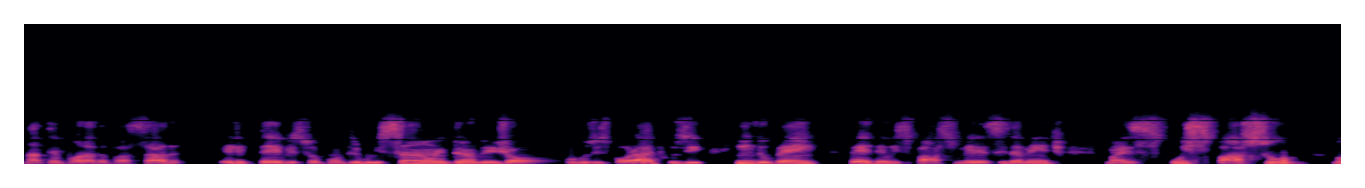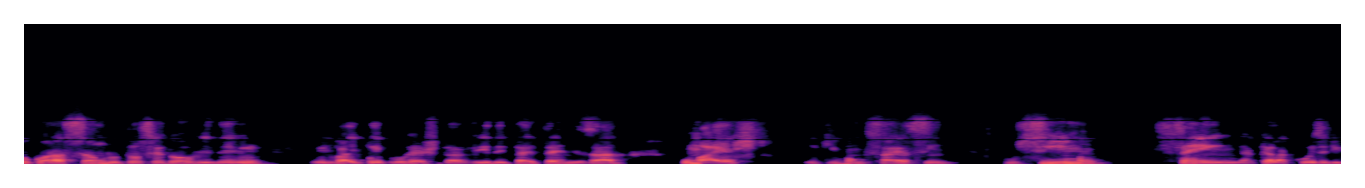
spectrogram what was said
na temporada passada, ele teve sua contribuição, entrando em jogos esporádicos e indo bem, perdeu espaço merecidamente, mas o espaço no coração do torcedor alvinegro ele vai ter para o resto da vida e está eternizado. O maestro, e que bom que sai assim, por cima, sem aquela coisa de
